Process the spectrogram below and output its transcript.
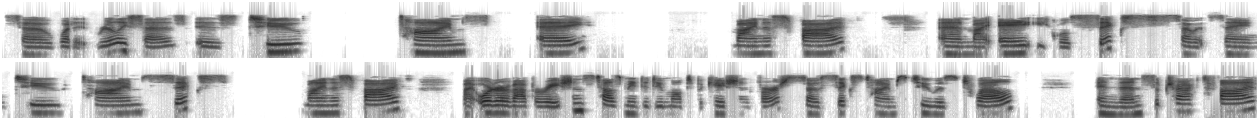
So what it really says is 2 times a minus 5 and my a equals 6 so it's saying 2 times 6 minus 5 my order of operations tells me to do multiplication first. So 6 times 2 is 12 and then subtract 5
